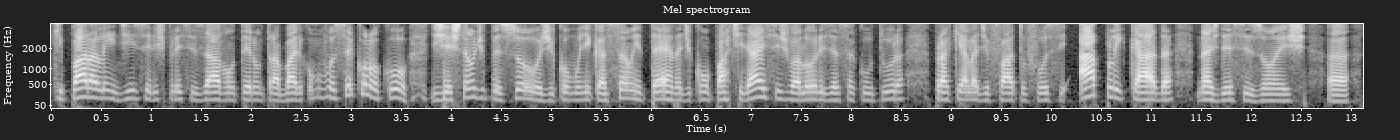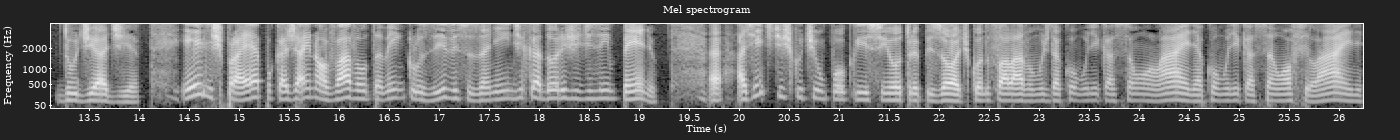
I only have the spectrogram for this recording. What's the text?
que para além disso eles precisavam ter um trabalho, como você colocou, de gestão de pessoas, de comunicação interna, de compartilhar esses valores e essa cultura para que ela de fato fosse aplicada nas decisões uh, do dia a dia. Eles, para a época, já inovavam também, inclusive, Suzane, em indicadores de desempenho. Uh, a gente discutiu um pouco isso em outro episódio, quando falávamos da comunicação online, a comunicação offline.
